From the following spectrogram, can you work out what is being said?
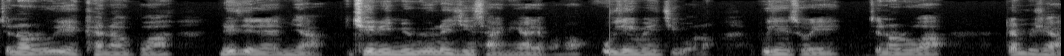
ကျွန်တော်တို့ရဲ့ခန္ဓာကိုယ်ကနေ့စဉ်နဲ့အမျှအခြေအနေမျိုးမျိုးနဲ့ရင်ဆိုင်နေရတယ်ပေါ့နော်ဥချိန်ပဲကြည့်ပေါ့နော်ဥချိန်ဆိုရင်ကျွန်တော်တို့က temperature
